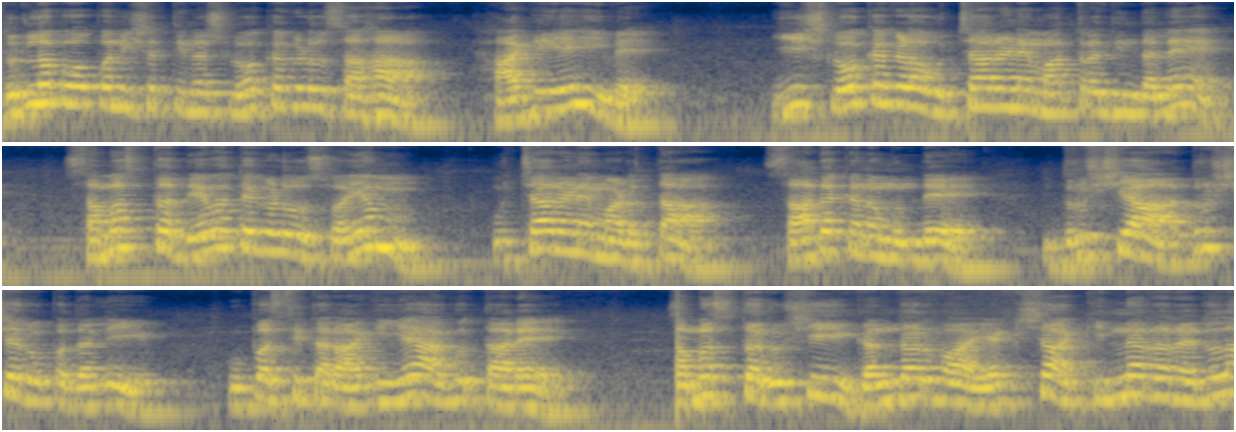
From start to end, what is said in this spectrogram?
ದುರ್ಲಭೋಪನಿಷತ್ತಿನ ಶ್ಲೋಕಗಳು ಸಹ ಹಾಗೆಯೇ ಇವೆ. ಈ ಶ್ಲೋಕಗಳ ಉಚ್ಚಾರಣೆ ಮಾತ್ರದಿಂದಲೇ ಸಮಸ್ತ ದೇವತೆಗಳು ಸ್ವಯಂ ಉಚ್ಚಾರಣೆ ಮಾಡುತ್ತಾ ಸಾಧಕನ ಮುಂದೆ ದೃಶ್ಯ ಅದೃಶ್ಯ ರೂಪದಲ್ಲಿ ಉಪಸ್ಥಿತರಾಗಿಯೇ ಆಗುತ್ತಾರೆ. ಸಮಸ್ತ ಋಷಿ, ಗಂಧರ್ವ, ಯಕ್ಷ, ಕಿನ್ನರರೆಲ್ಲ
